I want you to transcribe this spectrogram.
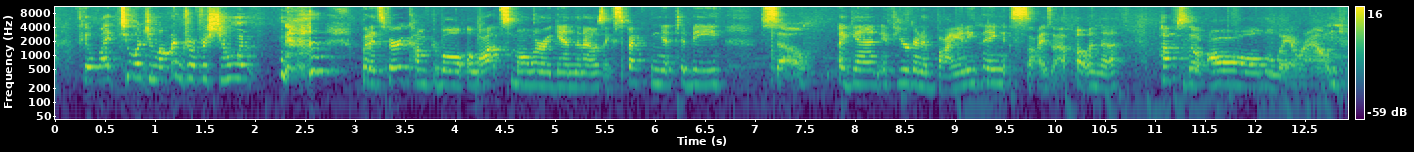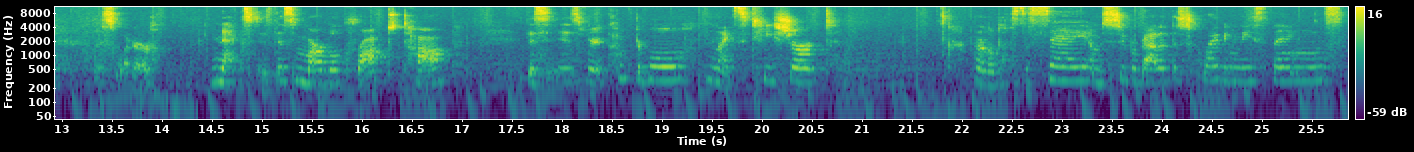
I feel like too much of my midriff is showing. but it's very comfortable, a lot smaller again than I was expecting it to be. So again, if you're gonna buy anything, size up. Oh, and the puffs go all the way around the sweater. Next is this marble cropped top. This is very comfortable, nice t-shirt. I don't know what else to say. I'm super bad at describing these things.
